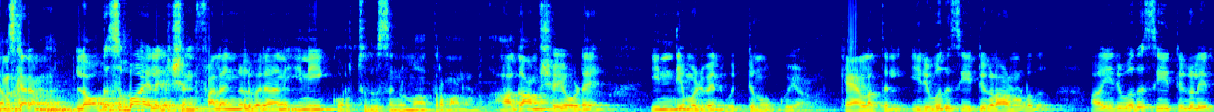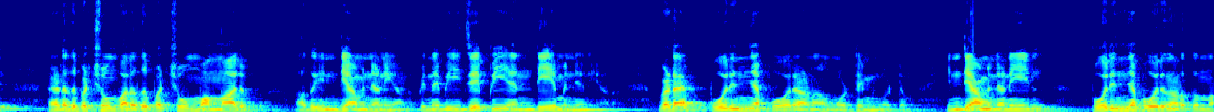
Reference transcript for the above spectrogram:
നമസ്കാരം. ലോക്സഭാ ഇലക്ഷൻ ഫലങ്ങൾ വരാൻ ഇനി കുറച്ച് ദിവസങ്ങൾ മാത്രമാണുള്ളത്. ആകാംക്ഷയോടെ ഇന്ത്യ മുഴുവൻ ഉറ്റുനോക്കുകയാണ്. കേരളത്തിൽ ഇരുപത് സീറ്റുകളാണുള്ളത്. ആ ഇരുപത് സീറ്റുകളിൽ ഇടതുപക്ഷവും വലതുപക്ഷവും വന്നാലും അത് ഇന്ത്യ മുന്നണിയാണ്. പിന്നെ B J P N D A മുന്നണിയാണ്. ഇവിടെ പൊരിഞ്ഞ പോരാണ് അങ്ങോട്ടും ഇങ്ങോട്ടും. ഇന്ത്യ മുന്നണിയിൽ പൊരിഞ്ഞ പോര് നടത്തുന്ന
